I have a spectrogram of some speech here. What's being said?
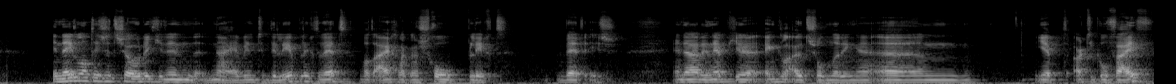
In Nederland is het zo dat je een, nou, je hebt natuurlijk de leerplichtwet, wat eigenlijk een schoolplichtwet is. En daarin heb je enkele uitzonderingen. Um, je hebt artikel 5,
